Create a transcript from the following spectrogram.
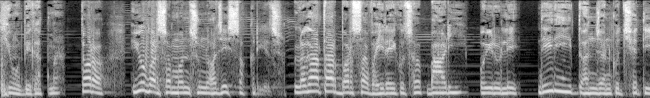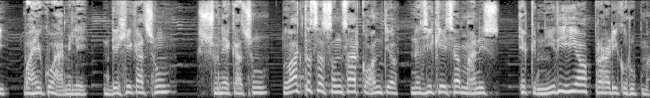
थियौँ विगतमा। तर यो वर्ष मनसुन अझै सक्रिय छ। लगातार वर्षा भइरहेको छ। बाढी पहिरोले धेरै धनजनको क्षति भएको हामीले देखेका छौँ सुनेका छौँ। लाग्दछ संसारको अन्त्य नजिकै छ मानिस एक निरीह प्राणीको रूपमा।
